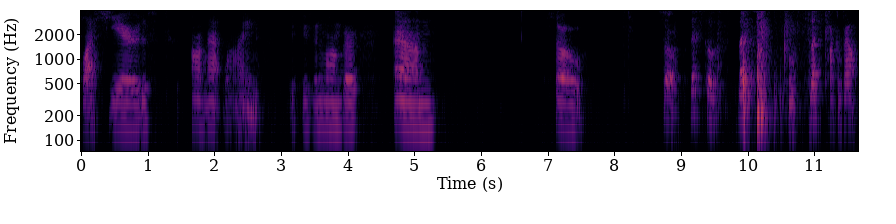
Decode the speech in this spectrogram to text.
plus years on that line, if even longer. Um, so, so let's go, let's, let's talk about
